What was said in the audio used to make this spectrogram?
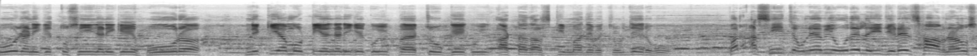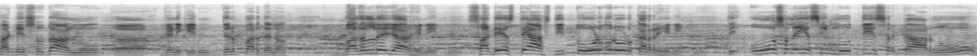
ਉਹ ਜਾਣੀ ਕਿ ਤੁਸੀਂ ਜਾਣੀ ਕਿ ਹੋਰ ਨਿੱਕੀਆਂ ਮੋਟੀਆਂ ਜਾਣੀ ਕਿ ਕੋਈ ਪ- ਚੋਗੇ ਕੋਈ ਆਟਾ ਦਾਲ ਸਕੀਮਾਂ ਦੇ ਵਿੱਚ ਉਲਝੇ ਰਹੋ। ਪਰ ਅਸੀਂ ਚਾਹੁੰਦੇ ਹਾਂ ਵੀ ਉਹਦੇ ਲਈ ਜਿਹੜੇ ਹਿਸਾਬ ਨਾਲ ਉਹ ਸਾਡੇ ਸੰਵਿਧਾਨ ਨੂੰ ਅ, ਜਾਣੀ ਕਿ ਦਿਨ ਪਰ ਦਿਨ ਬਦਲਦੇ ਜਾ ਰਹੇ ਨੇ ਸਾਡੇ ਇਤਿਹਾਸ ਦੀ ਤੋੜ ਮਰੋੜ ਕਰ ਰਹੇ ਨੇ ਤੇ ਉਸ ਲਈ ਅਸੀਂ ਮੋਦੀ ਸਰਕਾਰ ਨੂੰ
